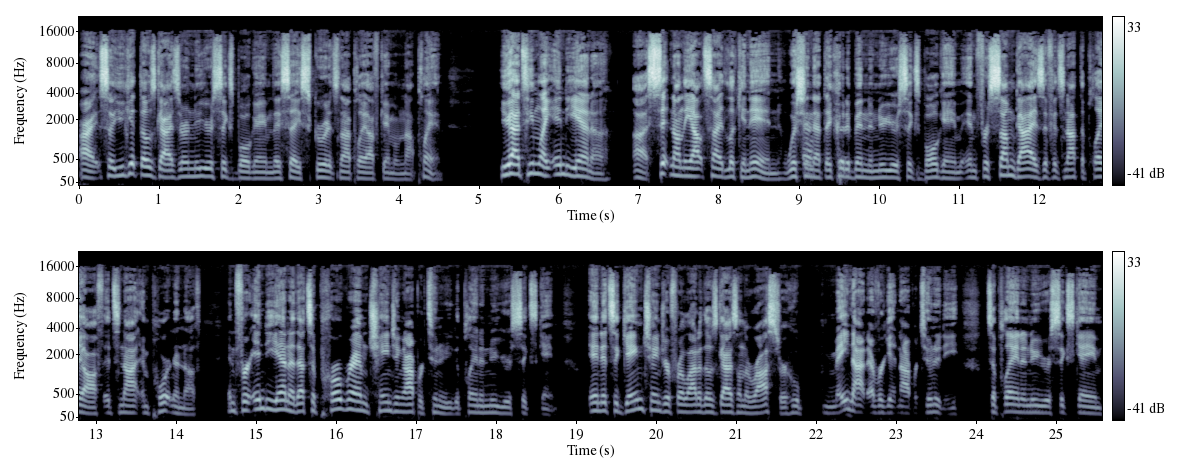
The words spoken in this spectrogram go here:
All right, so you get those guys. They're a New Year's Six bowl game. They say, "Screw it, it's not a playoff game. I'm not playing." You got a team like Indiana uh, sitting on the outside looking in, wishing sure. that they could have been in the New Year's Six bowl game. And for some guys, if it's not the playoff, it's not important enough. And for Indiana, that's a program changing opportunity to play in a New Year's Six game. And it's a game changer for a lot of those guys on the roster who may not ever get an opportunity to play in a New Year's Six game.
